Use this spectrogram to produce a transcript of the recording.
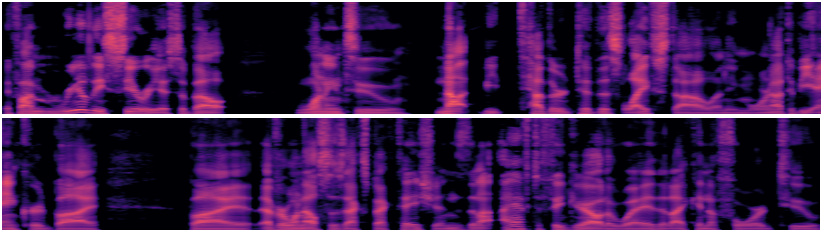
if I'm really serious about wanting to not be tethered to this lifestyle anymore, not to be anchored by by everyone else's expectations, then I have to figure out a way that I can afford to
